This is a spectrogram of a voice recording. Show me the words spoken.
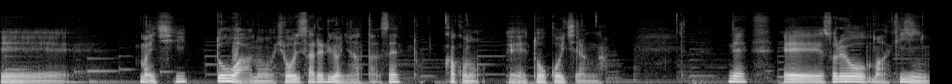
えー、まあ、ドはあの表示されるようになったんですね。過去の、えー、投稿一覧が。で、えー、それをまあ記事に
